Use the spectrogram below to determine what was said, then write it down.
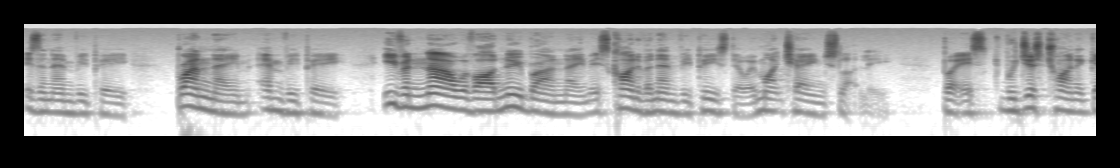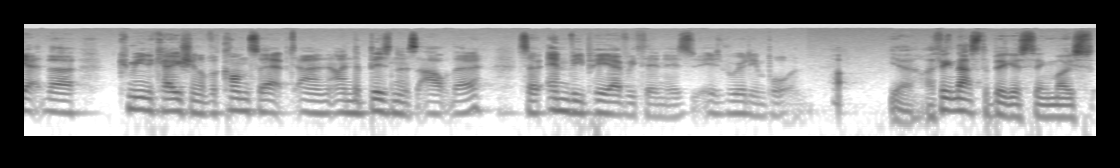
is an MVP. Brand name MVP. Even now with our new brand name, it's kind of an MVP still. It might change slightly, but it's we're just trying to get the communication of the concept and, and the business out there. So MVP everything is is really important. Yeah, I think that's the biggest thing. Most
